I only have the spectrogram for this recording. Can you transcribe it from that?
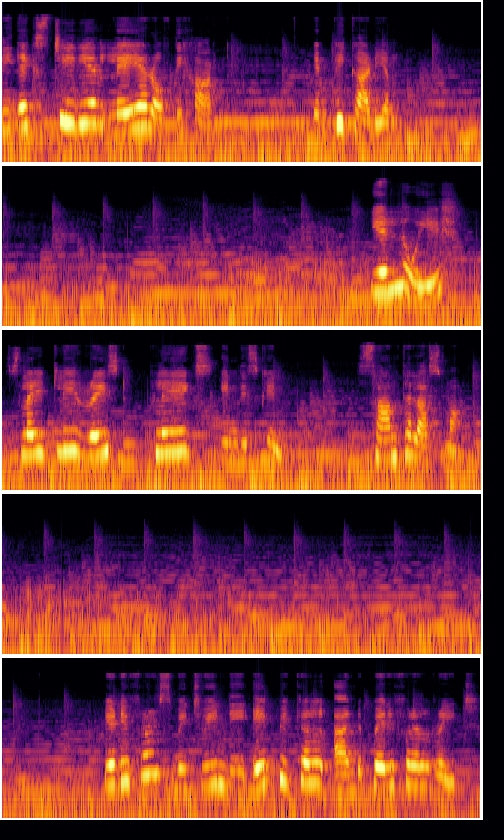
The exterior layer of the heart. Epicardium. Yellowish, slightly raised plaques in the skin. Xanthelasma. A difference between the apical and peripheral rate.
